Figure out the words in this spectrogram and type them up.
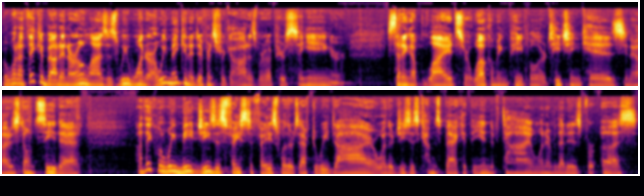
But what I think about in our own lives is we wonder are we making a difference for God as we're up here singing or setting up lights or welcoming people or teaching kids? You know, I just don't see that. I think when we meet Jesus face to face, whether it's after we die or whether Jesus comes back at the end of time, whenever that is for us,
